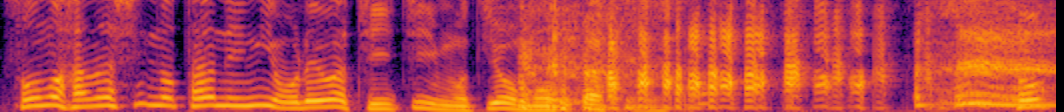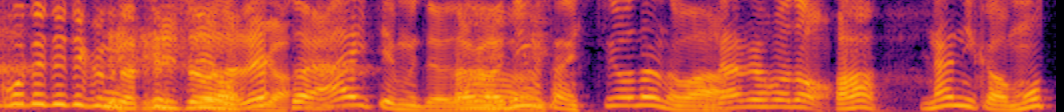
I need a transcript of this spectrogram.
その話の種に俺はちいちい餅を持ったっていう。そこで出てくるんだちいちい餅が。それアイテムだよ。だからうん。ニムさん必要なのなはるほど。あ何かをも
